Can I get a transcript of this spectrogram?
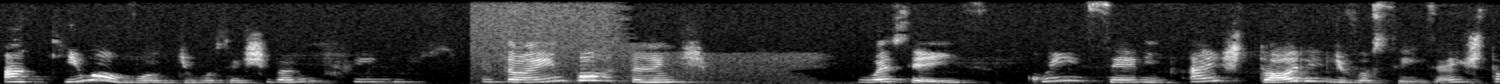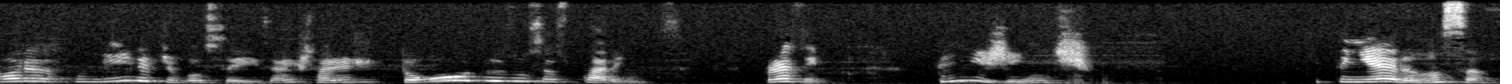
aqui o avô de vocês tiveram filhos. Então, é importante vocês conhecerem a história de vocês, a história da família de vocês, a história de todos os seus parentes. Por exemplo, tem gente que tem herança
